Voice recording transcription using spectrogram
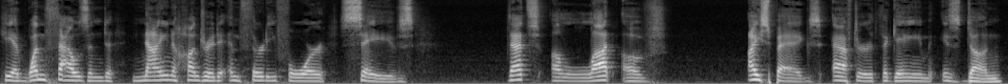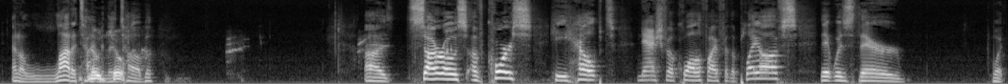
He had 1,934 saves. That's a lot of ice bags after the game is done, and a lot of time No in the joke. tub. Uh, Saros, of course, he helped Nashville qualify for the playoffs. It was their what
